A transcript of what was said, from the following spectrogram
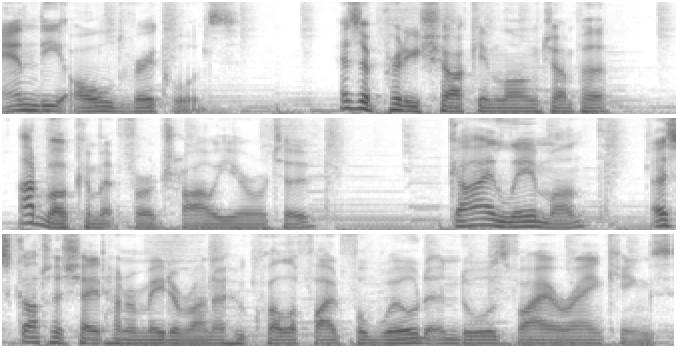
and the old records. As a pretty shocking long jumper, I'd welcome it for a trial year or two. Guy Learmonth, a Scottish 800 metre runner who qualified for World Indoors via rankings,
